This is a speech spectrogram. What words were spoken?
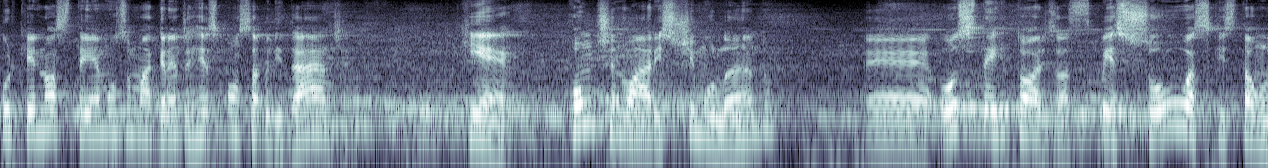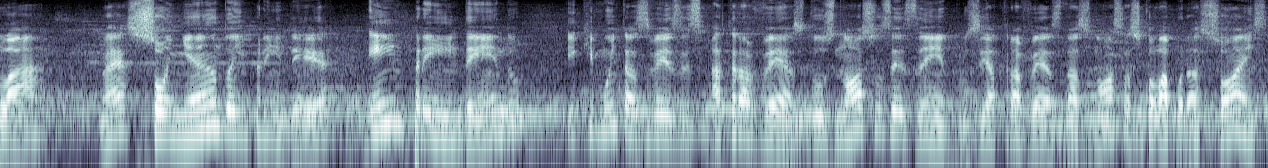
porque nós temos uma grande responsabilidade, que é continuar estimulando é, os territórios, as pessoas que estão lá, né, sonhando empreender, empreendendo e que muitas vezes, através dos nossos exemplos e através das nossas colaborações,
